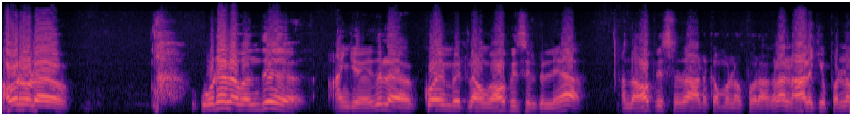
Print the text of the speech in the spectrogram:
அவரோட உடலை வந்து அங்கே இதில் கோயம்பேட்டில் அவங்க ஆஃபீஸ் இருக்கு இல்லையா? அந்த ஆஃபீஸில் தான் அடக்கம் பண்ண போகிறாங்களா நாளைக்கு பண்ண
